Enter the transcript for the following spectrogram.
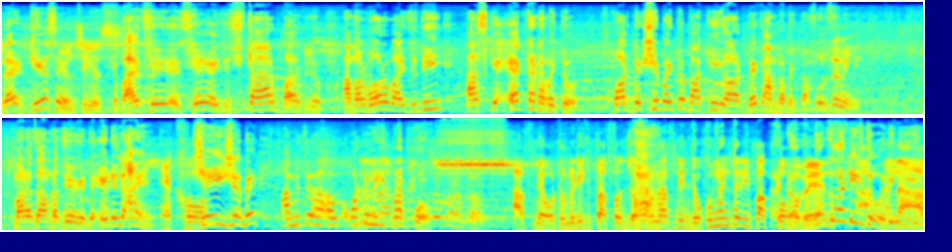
রাইট ঠিক আছে? ঠিক আছে। ভাই সে- সে তার আমার বড় ভাই যদি আজকে এক কাঠা পাইতো অর্ধেক সে পাইতো বাকি অর্ধেক আমরা পাইতাম। ফুল ফ্যামিলি মানে আমরা যে এটা আইন। সেই হিসাবে আমি তো অটোমেটিক প্রাপ্য। আপনি অটোমেটিক প্রাপ্য যখন আপনি ডকুমেন্টারি প্রাপ্য হবেন ডকুমেন্টারি তো না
